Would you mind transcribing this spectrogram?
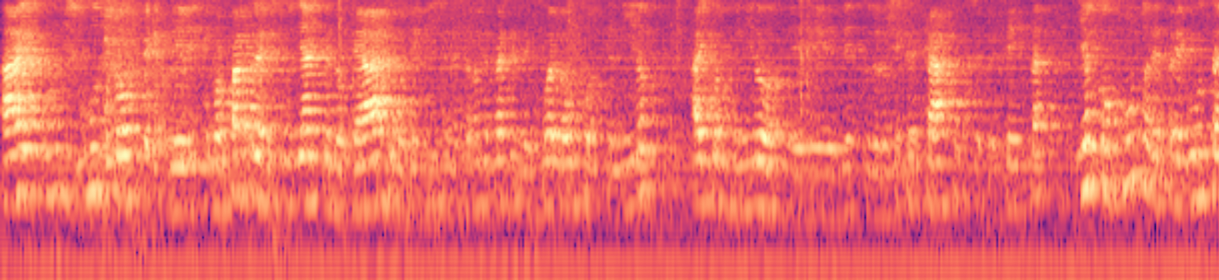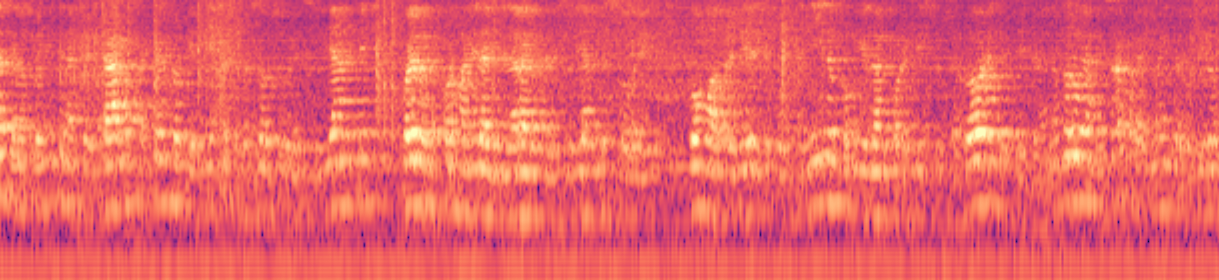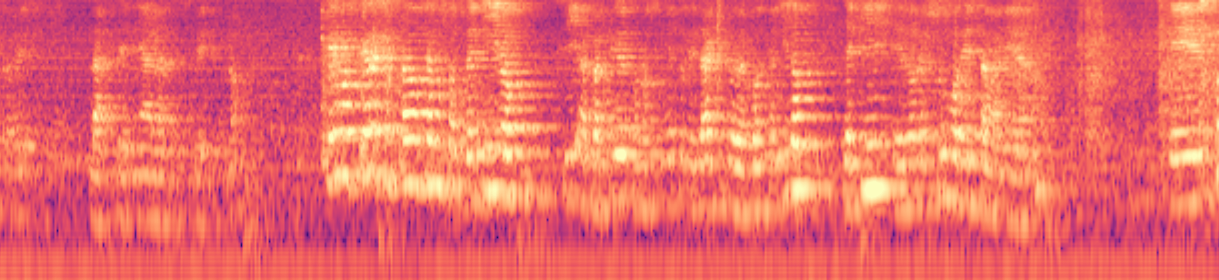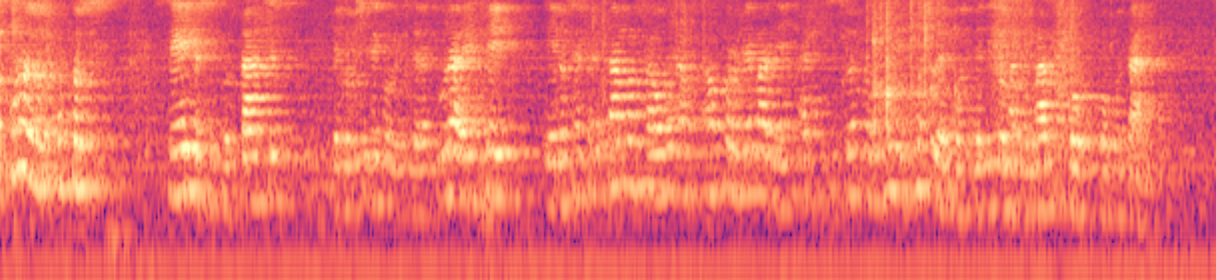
hay un discurso eh, por parte del estudiante, lo que hace, lo que dice en el salón de clase de acuerdo a un contenido, hay contenido eh, dentro de lo que es caso que se presenta y un conjunto de preguntas que nos permiten acercarnos a qué es lo que piensa el profesor sobre el estudiante, cuál es la mejor manera de ayudar al estudiante sobre cómo aprender ese contenido, cómo ayudar a corregir sus errores, etc. No lo voy a mostrar para que no interrumpir otra vez la señal al respecto. ¿no? ¿Qué resultados hemos obtenido ¿sí? a partir del conocimiento didáctico del contenido? Y aquí eh, lo resumo de esta manera. ¿no? Eh, uno de los puntos serios, importantes, que coincide con la literatura, es que eh, nos enfrentamos a, a, un problema de adquisición de uso del contenido matemático como tal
